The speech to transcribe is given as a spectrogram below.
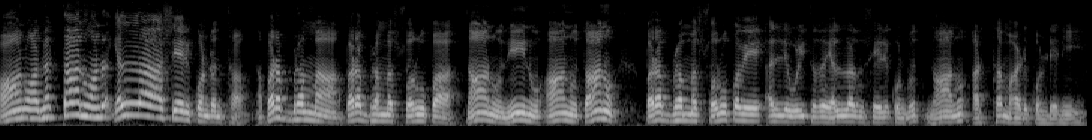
ಆನು ಆದಮೇಲೆ ತಾನು ಅಂದರೆ ಎಲ್ಲ ಸೇರಿಕೊಂಡಂಥ ಪರಬ್ರಹ್ಮ ಪರಬ್ರಹ್ಮ ಸ್ವರೂಪ, ನಾನು, ನೀನು, ಆನು, ತಾನು ಪರಬ್ರಹ್ಮ ಸ್ವರೂಪವೇ ಅಲ್ಲಿ ಉಳಿತದ ಎಲ್ಲರೂ ಸೇರಿಕೊಂಡು ನಾನು ಅರ್ಥ ಮಾಡಿಕೊಂಡೇನಿ.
